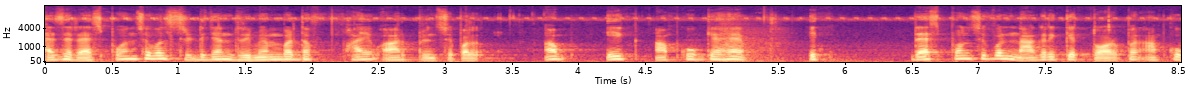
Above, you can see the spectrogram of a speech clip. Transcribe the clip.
As a responsible citizen remember the five R principle अब एक आपको क्या है? एक रेस्पॉन्सिबल नागरिक के तौर पर आपको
